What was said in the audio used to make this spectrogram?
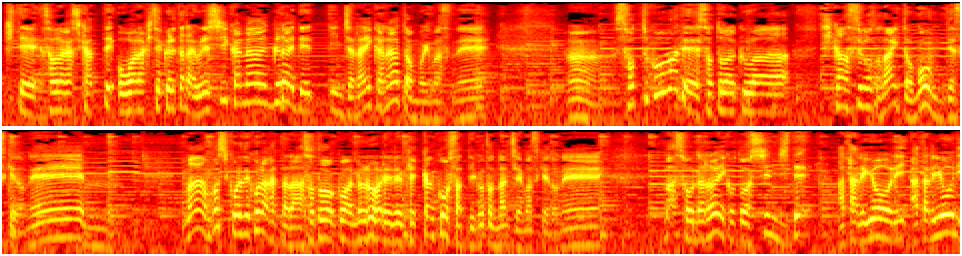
来て総流し買って大笑来てくれたら嬉しいかなぐらいでいいんじゃないかなと思いますね。うん、そこまで外枠は悲観することないと思うんですけどね、うん、まあもしこれで来なかったら外枠は呪われる血管交差っていうことになっちゃいますけどね。まあそうならないことを信じて当たるように当たるように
